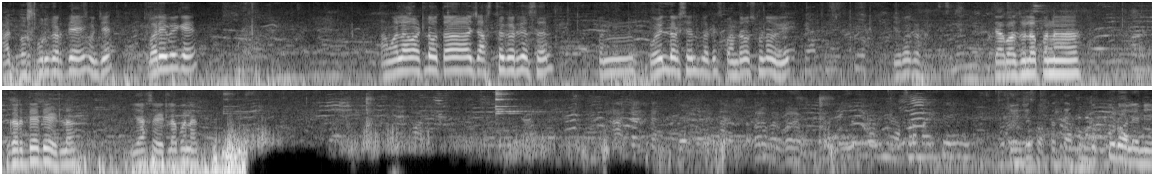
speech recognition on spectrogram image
आज भरपूर गर्दी आहे म्हणजे बरेपैकी आहे आम्हाला वाटलं होतं जास्त गर्दी असेल पण होईल दर्शन लगेच पंधरा वीस मिनिटं होईल. हे बघा त्या बाजूला पण गर्दी आहे त्या या साईडला पण आहे चेंजेस होतात ते आपण बघतो डोल्याने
